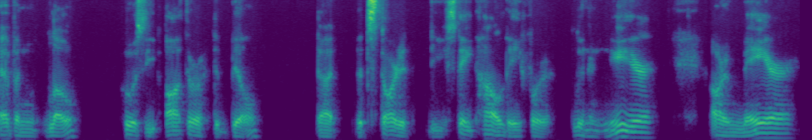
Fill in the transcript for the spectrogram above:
Evan Low, who is the author of the bill that, that started the state holiday for Lunar New Year, our mayor,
